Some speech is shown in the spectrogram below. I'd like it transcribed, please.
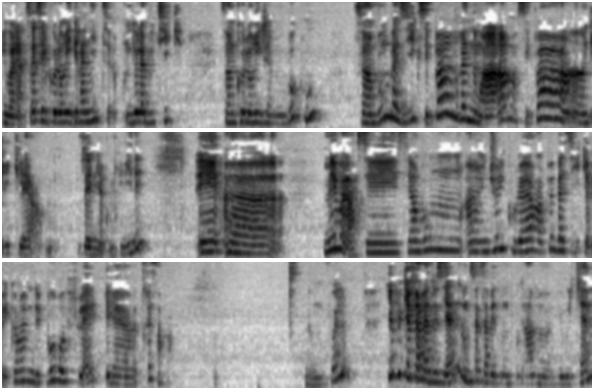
et, voilà, ça c'est le coloris granit de la boutique. C'est un coloris que j'aime beaucoup. C'est un bon basique, c'est pas un vrai noir, c'est pas un gris clair. Vous avez bien compris l'idée. Et euh, mais voilà, c'est un bon, une jolie couleur, un peu basique, avec quand même des beaux reflets et euh, très sympa. Donc voilà. Il n'y a plus qu'à faire la deuxième, donc ça, ça va être mon programme euh, du week-end,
